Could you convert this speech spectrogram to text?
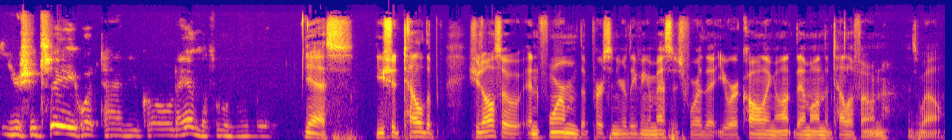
you should say what time you called and the phone number. Yes. You should tell the. You should also inform the person you're leaving a message for that you are calling on them on the telephone as well.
